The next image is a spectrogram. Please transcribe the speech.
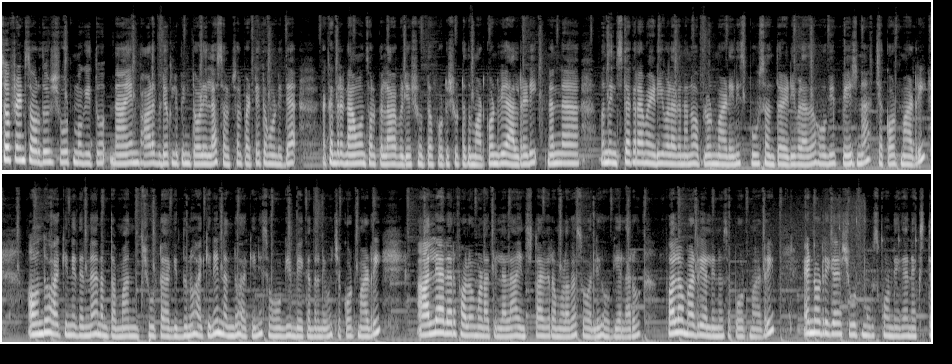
ಸೊ ಫ್ರೆಂಡ್ಸ್ ಅವ್ರದ್ದು ಶೂಟ್ ಮುಗೀತು. ನಾ ಏನು ಭಾಳ ವಿಡಿಯೋ ಕ್ಲಿಪ್ಪಿಂಗ್ ತೊಳಿಲ್ಲ, ಸ್ವಲ್ಪ ಸ್ವಲ್ಪ ಬಟ್ಟೆ ತೊಗೊಂಡಿದ್ದೆ. ಯಾಕಂದರೆ ನಾವು ಒಂದು ಸ್ವಲ್ಪ ಎಲ್ಲ ವಿಡಿಯೋ ಶೂಟು ಫೋಟೋ ಶೂಟ್ ಅದು ಮಾಡ್ಕೊಂಡ್ವಿ ಆಲ್ರೆಡಿ ನನ್ನ ಒಂದು ಇನ್ಸ್ಟಾಗ್ರಾಮ್ ಐ ಡಿ ಒಳಗೆ ನಾನು ಅಪ್ಲೋಡ್ ಮಾಡೀನಿ ಸ್ಪೂಸ್ ಅಂತ ಐ ಡಿ ಒಳಗೆ. ಹೋಗಿ ಪೇಜ್ನ ಚೆಕ್ಔಟ್ ಮಾಡಿರಿ. ಅವಂದು ಹಾಕಿನಿ, ಇದನ್ನು ನಮ್ಮ ತಮ್ಮನ ಶೂಟ್ ಆಗಿದ್ದು ಹಾಕಿನಿ, ನಂದು ಹಾಕಿನಿ. ಸೊ ಹೋಗಿ ಬೇಕಂದ್ರೆ ನೀವು ಚೆಕ್ಔಟ್ ಮಾಡಿರಿ. ಅಲ್ಲೇ ಯಾರ್ಯಾರು ಫಾಲೋ ಮಾಡತ್ತಿಲ್ಲಲ್ಲ ಇನ್ಸ್ಟಾಗ್ರಾಮ್ ಒಳಗೆ ಸೊ ಅಲ್ಲಿ ಹೋಗಿ ಎಲ್ಲರೂ ಫಾಲೋ ಮಾಡಿರಿ, ಅಲ್ಲಿನೂ ಸಪೋರ್ಟ್ ಮಾಡಿರಿ. ಆ್ಯಂಡ್ ನೋಡ್ರಿ ಈಗ ಶೂಟ್ ಮುಗಿಸ್ಕೊಂಡು ಈಗ ನೆಕ್ಸ್ಟ್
